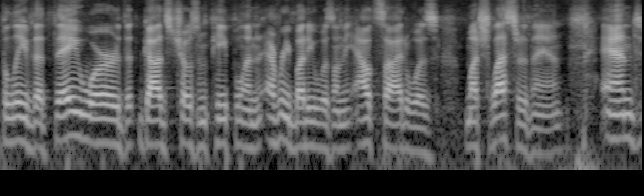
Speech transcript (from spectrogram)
believed that they were the, God's chosen people and everybody was on the outside was much lesser than. And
